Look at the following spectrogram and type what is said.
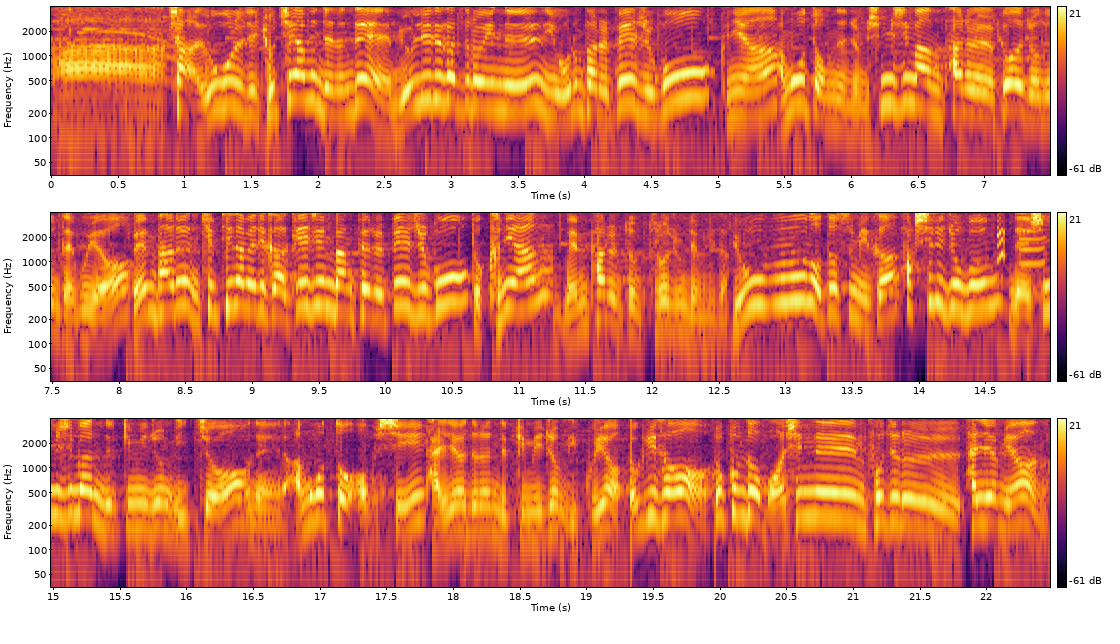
아. 자, 요거를 이제 교체하면 되는데 묠니르가 들어있는 이 오른팔을 빼주고 그냥 아무것도 없는 좀 심심한 팔을 껴줘도 되고요. 왼팔은 캡틴 아메리카 깨진 방패를 빼주고 또 그냥 왼팔을 또 들어주면 됩니다. 요 부분 어떻습니까? 확실히 조금 네, 심심한 느낌이 좀 있죠. 네, 아무것도 없이 달려드는 느낌이 좀 있고요. 여기서 조금 더 멋있는 포즈를 하려면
